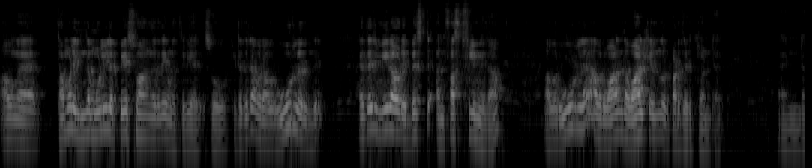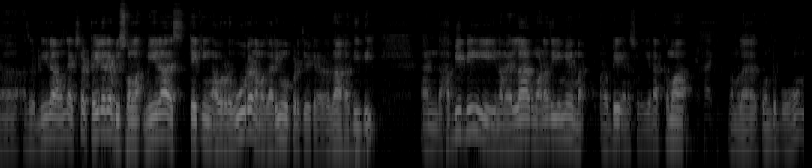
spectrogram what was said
அவங்க தமிழை இந்த மொழியில் பேசுவாங்கிறதே எனக்கு தெரியாது. ஸோ கிட்டத்தட்ட அவர் அவர் ஊரில் இருந்து எனக்கு தெரிஞ்சு மீராவுடைய பெஸ்ட் அண்ட் ஃபர்ஸ்ட் ஃபிலிமே தான் அவர் ஊரில் அவர் வாழ்ந்த வாழ்க்கையிலேருந்து ஒரு படத்தை எடுத்து வந்துட்டார். அண்ட் uh, அது மீரா வந்து ஆக்சுவலாக ட்ரெய்லரே அப்படி சொல்லலாம். மீரா இஸ் டேக்கிங் அவரோட ஊரை நமக்கு அறிமுகப்படுத்தி வைக்கிறார் தான் ஹபீபி. அண்ட் ஹபீபி நம்ம எல்லார் மனதையுமே அப்படியே என்ன சொல்கிறது இணக்கமாக நம்மளை கொண்டு போவோம்.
